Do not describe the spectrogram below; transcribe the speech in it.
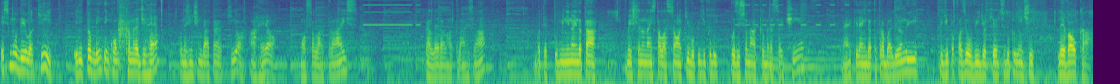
Esse modelo aqui, ele também tem câmera de ré. Quando a gente engata aqui, ó, a ré, ó, mostra lá atrás. Galera lá atrás lá. O menino ainda tá mexendo na instalação aqui, vou pedir para ele posicionar a câmera certinha, né? Que ele ainda tá trabalhando e pedir para fazer o vídeo aqui antes do cliente levar o carro.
